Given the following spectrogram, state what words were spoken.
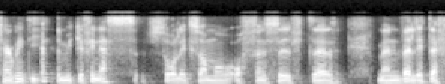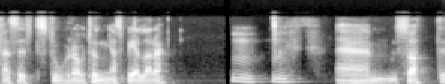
kanske inte jättemycket finess så liksom och offensivt uh, men väldigt defensivt stora och tunga spelare. Mm. Mm. så att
